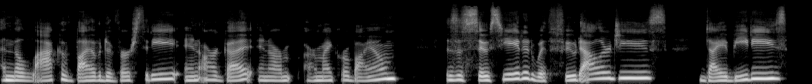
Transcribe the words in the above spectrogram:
and the lack of biodiversity in our gut, in our, our microbiome, is associated with food allergies, diabetes,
